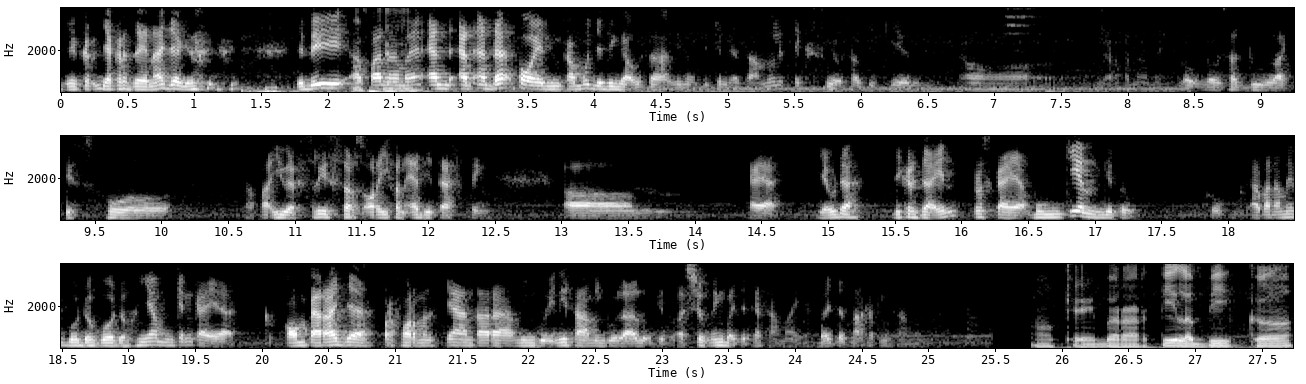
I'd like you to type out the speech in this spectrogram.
Ya, ya kerjain aja gitu. Jadi apa Oke. namanya and, and at that point kamu jadi nggak usah you know bikin data analytics nggak usah bikin uh, apa namanya nggak usah do like this whole apa UX research or even A/B testing. Um, kayak ya udah dikerjain terus kayak mungkin gitu apa namanya bodoh-bodohnya mungkin kayak compare aja performance-nya antara minggu ini sama minggu lalu gitu. Assuming budgetnya sama ya budget marketing sama gitu. Oke, berarti lebih ke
